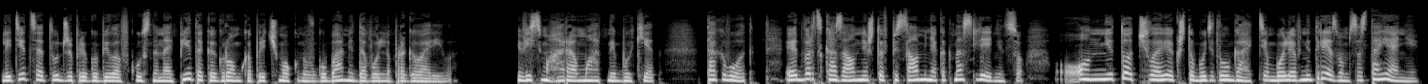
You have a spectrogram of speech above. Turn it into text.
Летиция тут же пригубила вкусный напиток и, громко причмокнув губами, довольно проговорила. Весьма ароматный букет. Так вот, Эдвард сказал мне, что вписал меня как наследницу. Он не тот человек, что будет лгать, тем более в нетрезвом состоянии.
